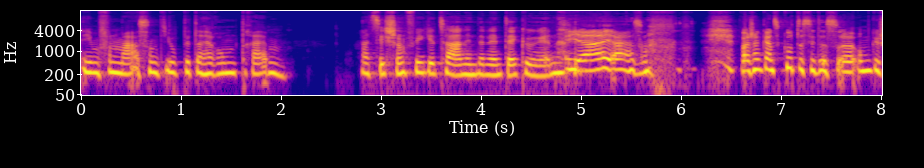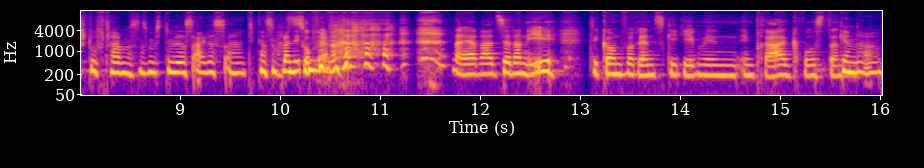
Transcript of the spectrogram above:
eben von Mars und Jupiter herumtreiben. Hat sich schon viel getan in den Entdeckungen. Ja, ja, also war schon ganz gut, dass sie das äh, umgestuft haben, sonst müssten wir das alles, äh, die ganzen Planeten so Naja, da hat es ja dann eh die Konferenz gegeben in, in Prag, wo es dann genau.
